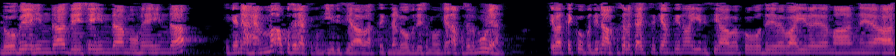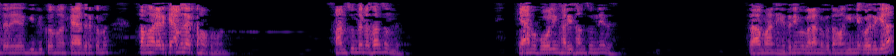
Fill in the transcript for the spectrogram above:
ලෝභයෙන් හින්දා, ද්වේෂයෙන් හින්දා, මොහයෙන් හින්දා ඒ කියන්නේ හැම අකුසලයක් එකම ඊර්ෂියාවත් එක්ක දැන් ලෝභ දේශ මොහ කියන්නේ අකුසල මූලයන්. ඒවත් එක්ක උපදින අකුසල චෛත්‍යකයන් තියෙනවා ඊර්ෂියාව, ක්‍රෝධය, වෛරය, මාන්නය, ආදරය, ගිජුකම, කෑදරකම සමහර අය කැම දැක්කම කොහොමද? සංසුන්ද නැසංසුන්ද? කැම පෝලිං හරි සංසුන් නේද? සාමාන්‍යයෙන් එතනින්ම බලන්නකෝ තමන් ඉන්නේ කොහෙද කියලා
